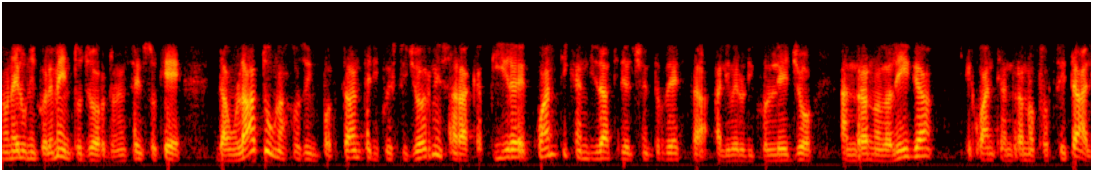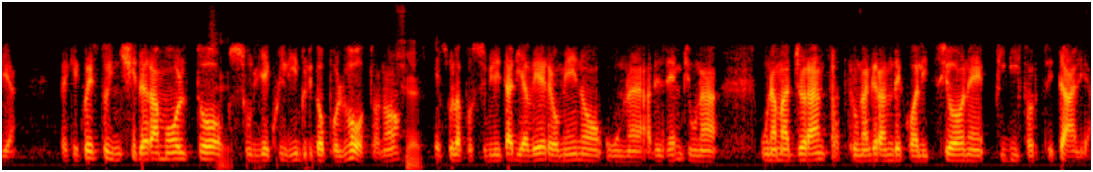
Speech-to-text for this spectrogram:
non è l'unico elemento, Giorgio, nel senso che da un lato una cosa importante di questi giorni sarà capire quanti candidati del centrodestra a livello di collegio andranno alla Lega e quanti andranno a Forza Italia, perché questo inciderà molto sì. sugli equilibri dopo il voto no? certo. e sulla possibilità di avere o meno, un, ad esempio, una, una maggioranza per una grande coalizione PD-Forza Italia.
